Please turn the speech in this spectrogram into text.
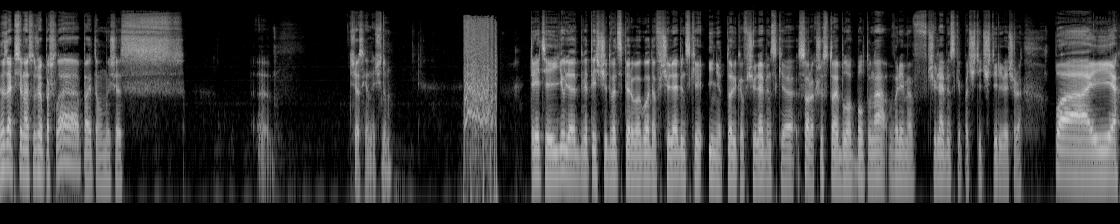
Ну, запись у нас уже пошла, поэтому мы сейчас... Сейчас я начну. 3 июля 2021 года в Челябинске и не только в Челябинске. 46-й блок Болтуна. Время в Челябинске почти 4 вечера. Поехали!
